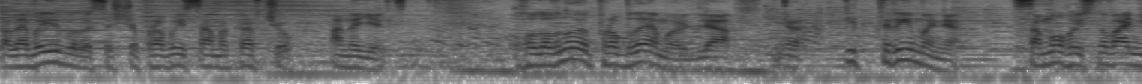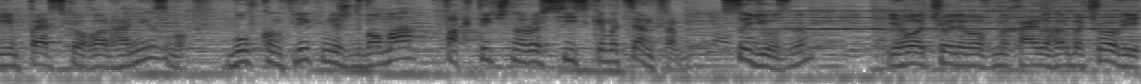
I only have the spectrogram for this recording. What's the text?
Але виявилося, що правий саме Кравчук, а не Єльцин. Головною проблемою для е, підтримання самого існування імперського організму був конфлікт між двома фактично російськими центрами союзним. Його очолював Михайло Горбачов, і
